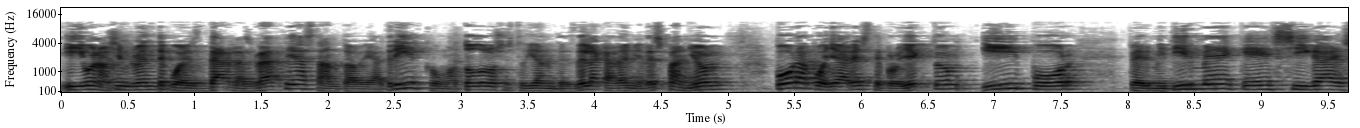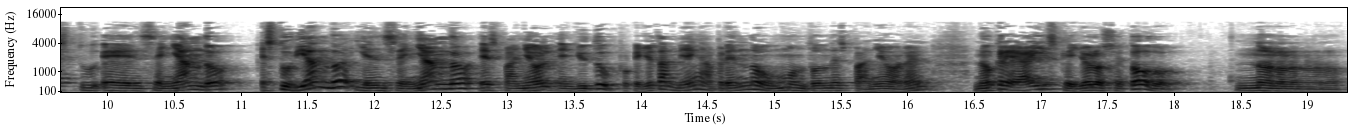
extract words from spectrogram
Y bueno, simplemente pues dar las gracias tanto a Beatriz como a todos los estudiantes de la Academia de Español por apoyar este proyecto y por permitirme que siga enseñando, estudiando y enseñando español en YouTube, porque yo también aprendo un montón de español, ¿eh? No creáis que yo lo sé todo. No, no, no, no, no.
